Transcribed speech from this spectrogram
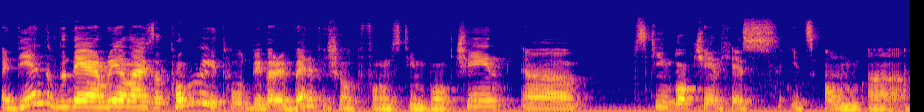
at the end of the day, I realized that probably it would be very beneficial for steem blockchain. Uh, Steem blockchain has its own uh,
